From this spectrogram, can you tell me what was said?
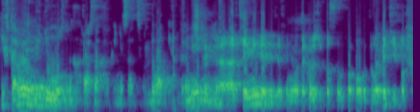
И второе – религиозных разных организаций. Два таких ограничения. Ну, как Артемий Лебедев, у него такой же посыл по поводу логотипов.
